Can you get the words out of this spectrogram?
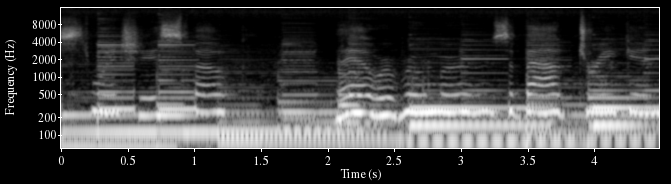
first when she spoke. There were rumors about drinking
